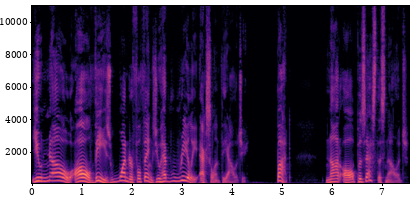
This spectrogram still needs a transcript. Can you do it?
You know all these wonderful things. You have really excellent theology. But not all possess this knowledge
